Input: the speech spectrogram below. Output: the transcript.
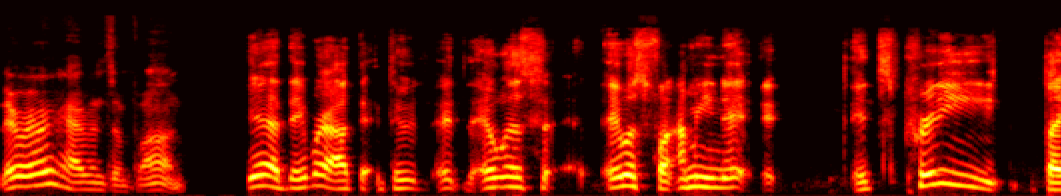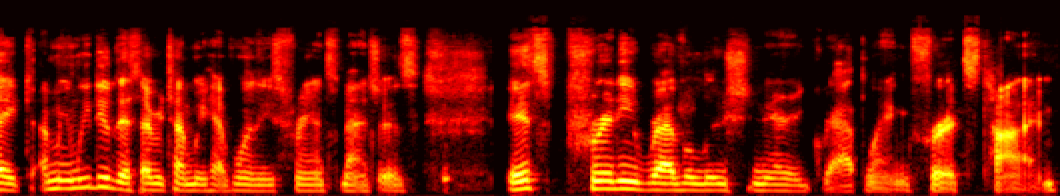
They were having some fun. yeah, they were out there, dude. It, it was it was fun. I mean, it, it it's pretty like I mean, we do this every time we have one of these France matches. It's pretty revolutionary grappling for its time.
